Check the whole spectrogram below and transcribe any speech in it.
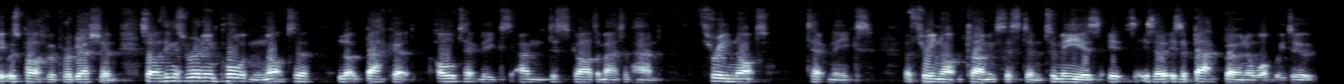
it was part of a progression." So I think it's really important not to look back at old techniques and discard them out of hand. Three knot techniques, a three knot climbing system, to me is is, is a is a backbone of what we do.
